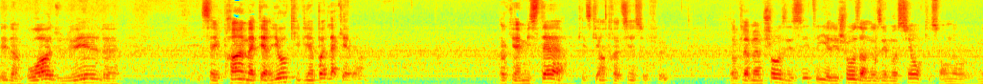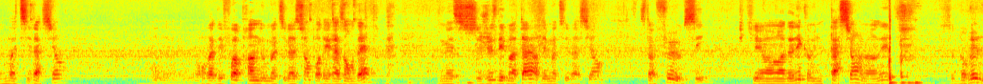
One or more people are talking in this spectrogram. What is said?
D'un bois, d'une huile. Ça prend un matériau qui ne vient pas de la caverne. Donc il y a un mystère. Qu'est-ce qui entretient ce feu? Donc la même chose ici, il y a des choses dans nos émotions qui sont nos, motivations. Euh, On va des fois prendre nos motivations pour des raisons d'être, mais c'est juste des moteurs, des motivations. C'est un feu aussi, puis qui à un moment donné, comme une passion, à un moment donné, se brûle.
